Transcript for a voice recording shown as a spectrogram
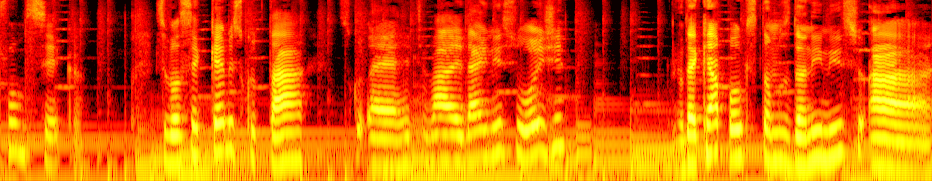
Fonseca. Se você quer me escutar, é, a gente vai dar início hoje. Daqui a pouco estamos dando início a,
